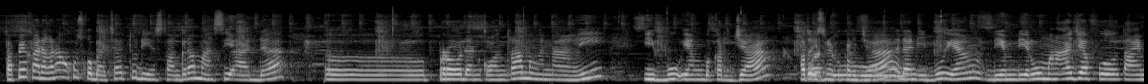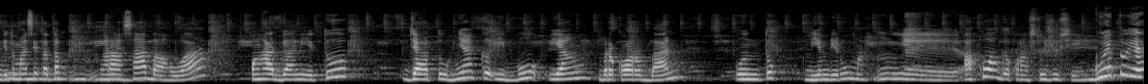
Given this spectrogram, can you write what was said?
Tapi kadang-kadang aku suka baca tuh di Instagram masih ada eh, pro dan kontra mengenai ibu yang bekerja atau istri Waduh. bekerja dan ibu yang diem di rumah aja full time gitu masih tetap ngerasa bahwa penghargaan itu jatuhnya ke ibu yang berkorban untuk diem di rumah. Hmm, iya, iya, iya. Aku agak kurang setuju sih. gue tuh ya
